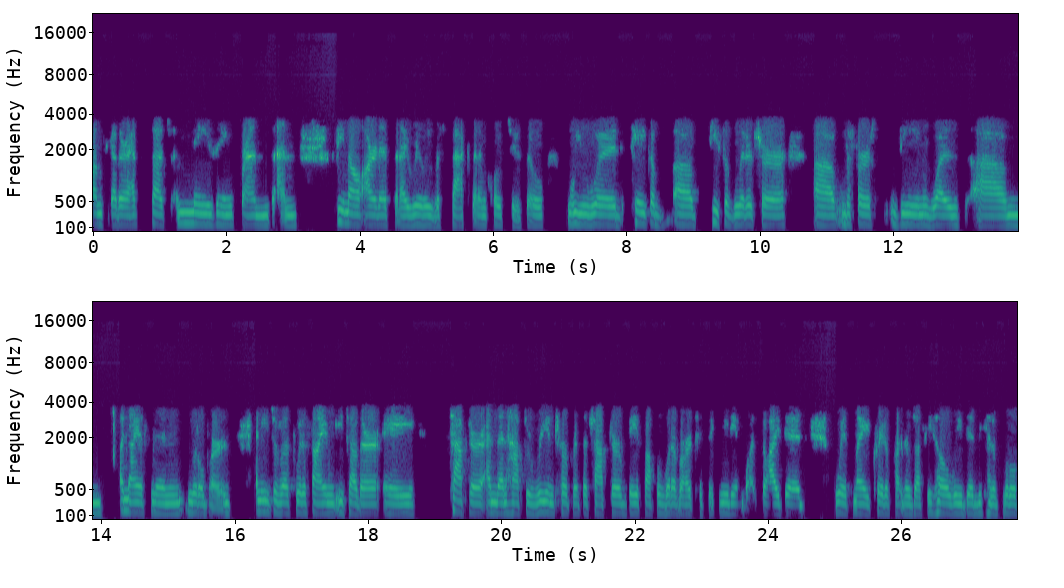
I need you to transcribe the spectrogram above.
come together. I have such amazing friends and female artists that I really respect that I'm close to. So we would take a, a piece of literature. Uh, the first zine was um, Anaïs Nin Little Birds, and each of us would assign each other a chapter and then have to reinterpret the chapter based off of whatever artistic medium was. So I did with my creative partner Jesse Hill, we did kind of little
